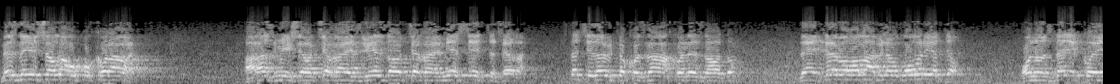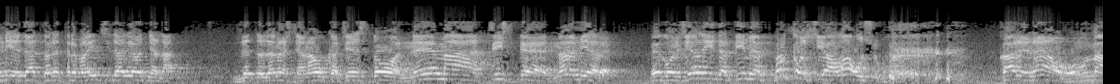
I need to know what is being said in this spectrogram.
ne znaju se Allahu pokoravati a razmišlja od čega je zvijezda, od čega je mjesec, od čega. Šta će dobiti ako zna, ako ne zna o tom? Da je trebalo Allah bi nam govorio to. Ono znanje koje nije dato, ne treba ići dalje od njega. Zato današnja nauka često nema čiste namjere, nego želi da time prkosi Allahu subhanahu Kaže, ne, ovo ima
